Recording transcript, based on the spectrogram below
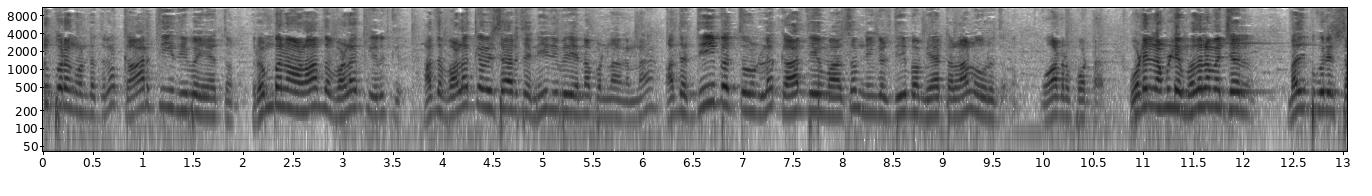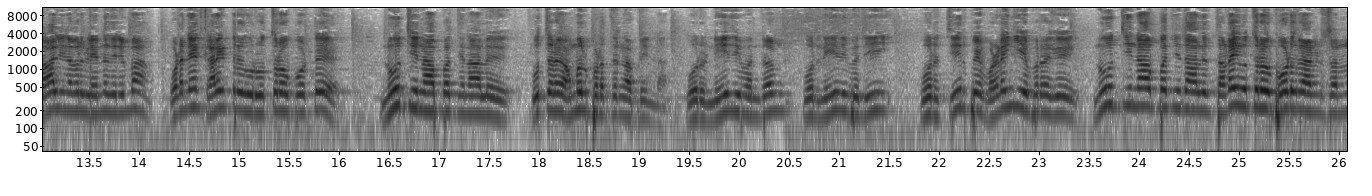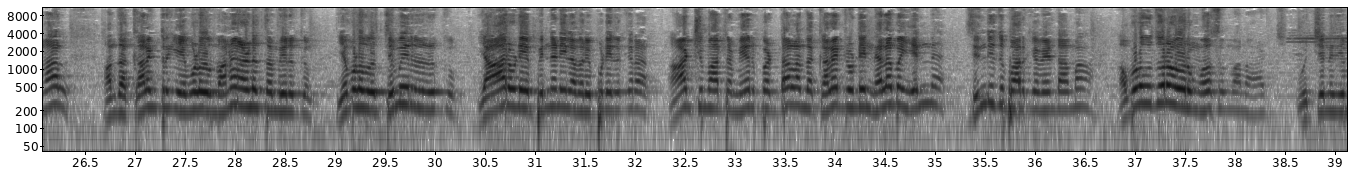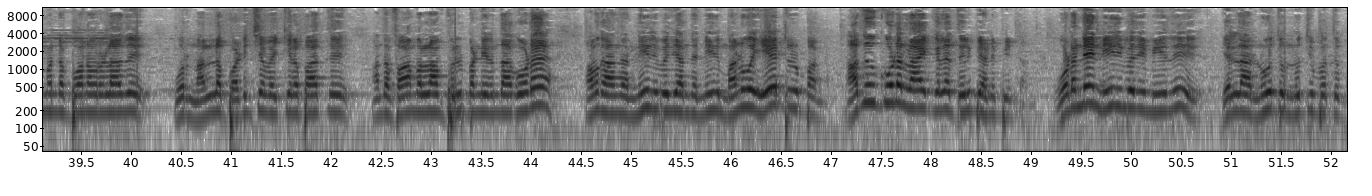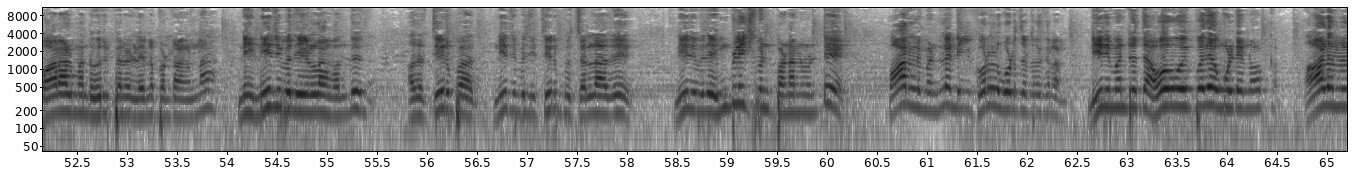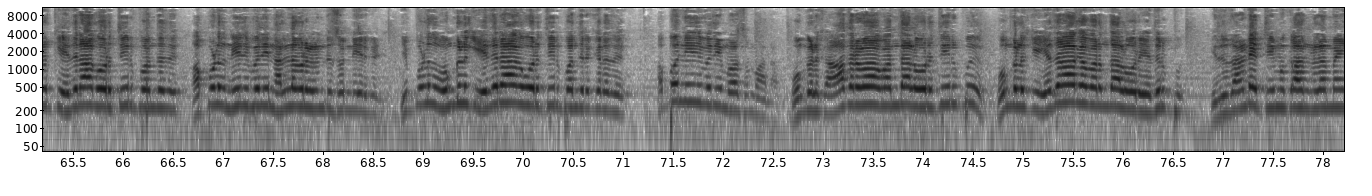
திருப்பரங்குன்றத்துல கார்த்திகை தீபம் ஏத்தணும். ரொம்ப நாளா அந்த வழக்கு இருக்கு. அந்த வழக்கை விசாரிச்ச நீதிபதி என்ன பண்ணாங்கன்னா அந்த தீபத்தூண்ல கார்த்திகை மாசம் நீங்கள் தீபம் ஏற்றலாம்னு ஒரு ஆர்டர் போட்டார். உடனே நம்முடைய முதலமைச்சர் மதிப்புக்குரிய ஸ்டாலின் அவர்கள் என்ன தெரியுமா? உடனே கலெக்டருக்கு ஒரு உத்தரவு போட்டு நூத்தி நாற்பத்தி நாலு உத்தரவை அமல்படுத்துங்க அப்படின்னா ஒரு நீதிமன்றம் ஒரு நீதிபதி ஒரு தீர்ப்பை வழங்கிய பிறகு நூத்தி நாற்பத்தி நாலு தடை உத்தரவு போடுகிறார் சொன்னால் அந்த கலெக்டருக்கு எவ்வளவு மன அழுத்தம் இருக்கும் எவ்வளவு திமிர் இருக்கும் யாருடைய பின்னணியில் அவர் இப்படி இருக்கிறார்? ஆட்சி மாற்றம் ஏற்பட்டால் அந்த கலெக்டருடைய நிலைமை என்ன? சிந்தித்து பார்க்க வேண்டாமா? அவ்வளவு தூரம் ஒரு மோசமான ஆட்சி. உச்ச நீதிமன்றம் போனவர்களாவது ஒரு நல்ல படிச்ச வைக்கிற பார்த்து அந்த ஃபார்ம் எல்லாம் ஃபில் பண்ணியிருந்தா கூட அவங்க அந்த நீதிபதி அந்த நீதி மனுவை ஏற்றிருப்பாங்க. அது கூட லாய்க்கெல்லாம் திருப்பி அனுப்பிட்டாங்க. உடனே நீதிபதி மீது எல்லா நூத்தி நூத்தி பத்து பாராளுமன்ற உறுப்பினர்கள் என்ன பண்றாங்கன்னா நீ நீதிபதிகள்லாம் வந்து அது தீர்ப்ப நீதிபதி தீர்ப்பு செல்லாது. நீதிபதி இம்ப்ளீச்மெண்ட் பண்ணணும்ட்டு பார்லிமெண்ட்ல நீங்க குரல் கொடுத்துட்டு இருக்கிறாங்க நீதிமன்றத்தை அவமதிப்பதே உங்களுடைய நோக்கம். ஆளுநருக்கு எதிராக ஒரு தீர்ப்பு வந்தது. அப்பொழுது நீதிபதி நல்லவர்கள் என்று சொன்னீர்கள். இப்பொழுது உங்களுக்கு எதிராக ஒரு தீர்ப்பு வந்திருக்கிறது. அப்போ நீதிபதி மோசமான உங்களுக்கு ஆதரவாக வந்தால் ஒரு தீர்ப்பு உங்களுக்கு எதிராக வந்தால் ஒரு எதிர்ப்பு. இதுதானே திமுக நிலைமை.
